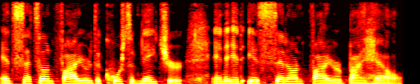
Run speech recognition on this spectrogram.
and sets on fire the course of nature, and it is set on fire by hell.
